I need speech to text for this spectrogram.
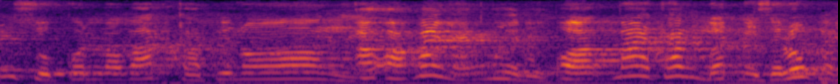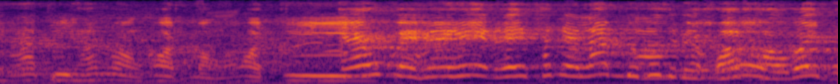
นสุกลวัฒน์ครับพี่น้อง เอาออกมาอย่างมือนี่ออกมาทั้งเบิดนี่จะลงไปหาพี่หาน้องหอดหม่องหอดจีแก้วไปให้ให้ให้ท่านได้รับดูก็จะไปขอเขาไว้เถอะ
